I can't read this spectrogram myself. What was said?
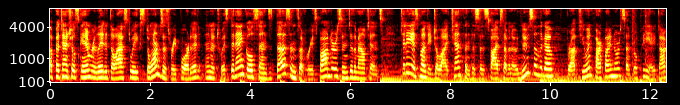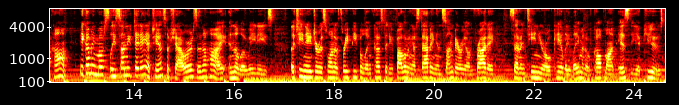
A potential scam related to last week's storms is reported, and a twisted ankle sends dozens of responders into the mountains. Today is Monday, July 10th, and this is 570 News on the Go, brought to you in part by NorthCentralPA.com. Becoming mostly sunny today, a chance of showers and a high in the low 80s. A teenager is one of three people in custody following a stabbing in Sunbury on Friday. 17 year old Kaylee Lehman of Coltmont is the accused.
